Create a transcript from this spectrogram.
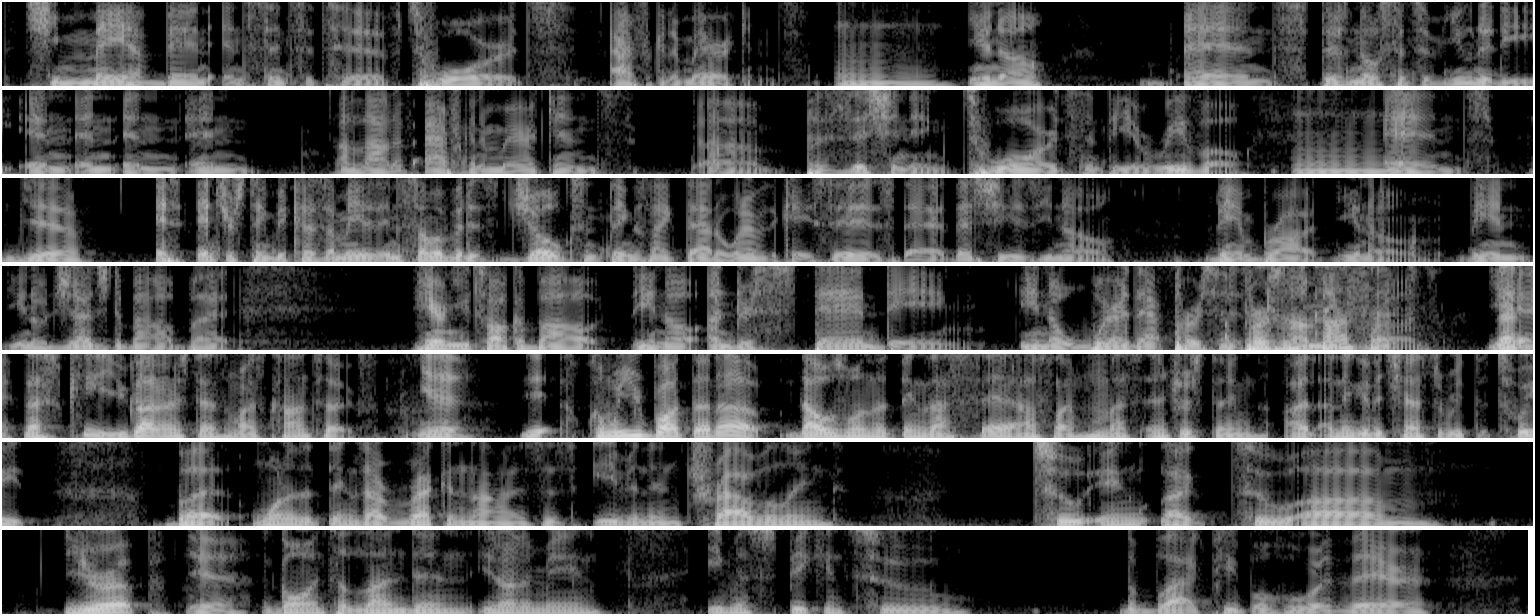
she may have been insensitive towards African Americans, Mm. you know? And there's no sense of unity in in, in, in a lot of African Americans um, positioning towards Cynthia Erivo. Mm. And yeah, it's interesting because I mean, in some of it, it is jokes and things like that, or whatever the case is that that she's you know being brought, you know, being you know judged about. But hearing you talk about you know understanding, you know, where that person A is person's coming context. from. that's Yeah, that's key. You got to understand somebody's context. yeah, Yeah, when you brought that up, that was one of the things I said. I was like, hmm, that's interesting. I, I didn't get a chance to read the tweet, but one of the things I recognize is even in traveling to Eng- like to um, Europe, yeah, going to London, you know what I mean? Even speaking to the black people who are there,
